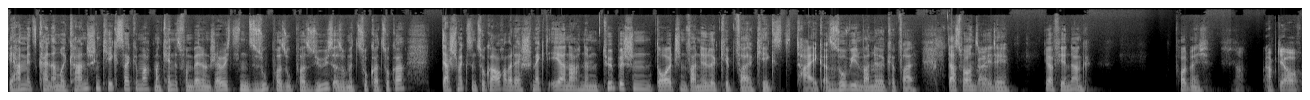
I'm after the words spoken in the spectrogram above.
Wir haben jetzt keinen amerikanischen Keksteig gemacht. Man kennt es von Ben Jerry's. Die sind super, super süß, also mit Zucker, Zucker. Da schmeckt es den Zucker auch, aber der schmeckt eher nach einem typischen deutschen Vanillekipferl-Keksteig. Also so wie ein Vanillekipferl. Das war unsere Geil. Idee. Ja, vielen Dank. Freut mich. Ja. Habt ihr auch,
